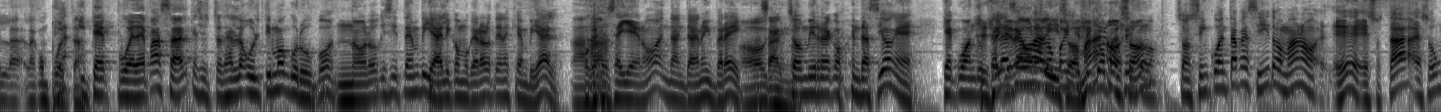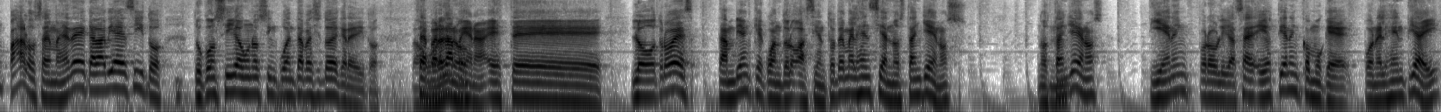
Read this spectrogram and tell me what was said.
la- la compuerta. Y te puede pasar que si usted está en los últimos grupos, no lo quisiste enviar y como que ahora lo tienes que enviar. Ajá. Porque si se llenó, no hay break. Ok. Exacto. Son mis recomendaciones. Que cuando Si usted se le hace un aviso, 25 mano, son, pesitos. son 50 pesitos, mano. Eh, eso está, eso es un palo. O sea, imagínate que cada viajecito tú consigas unos 50 pesitos de crédito. o sea, Está vale la pena. Este, lo otro es también que cuando los asientos de emergencia no están llenos, no Mm. están llenos, tienen por obligación, o sea, ellos tienen como que poner gente ahí.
